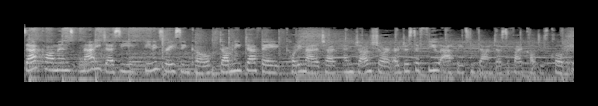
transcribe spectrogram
Zach Commons, Matty Jesse, Phoenix Racing Co., Dominique Daffé, Cody Matichuk, and John Short are just a few athletes who don Justified Culture's clothing.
